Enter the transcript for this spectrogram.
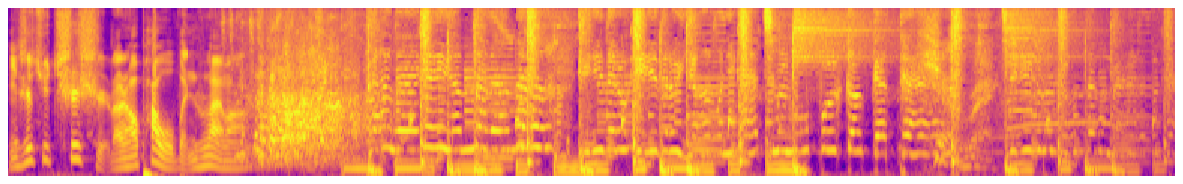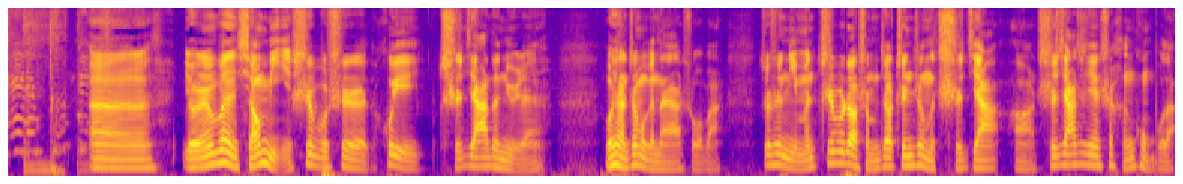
你是去吃屎了，然后怕我闻出来吗？”嗯，有人问小米是不是会持家的女人？我想这么跟大家说吧，就是你们知不知道什么叫真正的持家啊？持家这件事很恐怖的。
